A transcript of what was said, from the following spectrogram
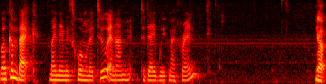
Welcome back. My name is Huang Letu, and I'm today with my friend. Yeah.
